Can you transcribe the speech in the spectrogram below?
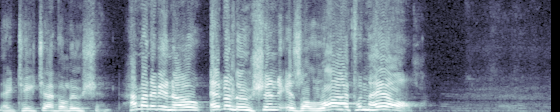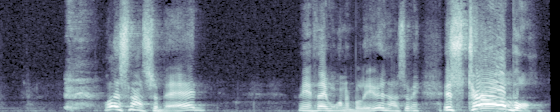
They teach evolution. How many of you know evolution is a lie from hell? Well, it's not so bad. I mean, if they want to believe it, it's not so bad. It's terrible.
